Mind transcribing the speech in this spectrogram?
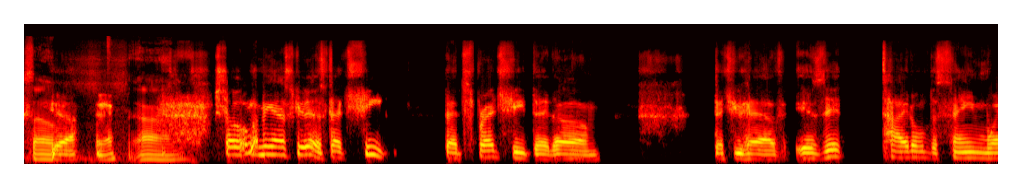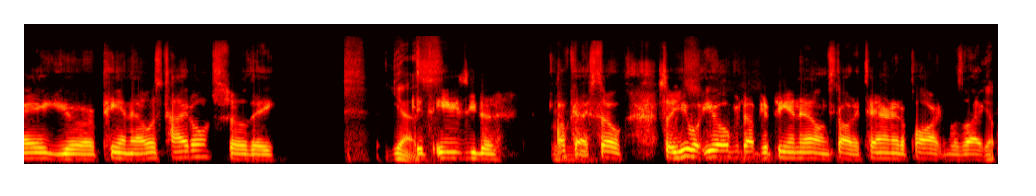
So yeah, yeah. Uh, So let me ask you this: that sheet, that spreadsheet that um that you have, is it titled the same way your P and L is titled? So they yes, it's easy to. Mm-hmm. Okay, so so you you opened up your P and L and started tearing it apart and was like, Yep.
